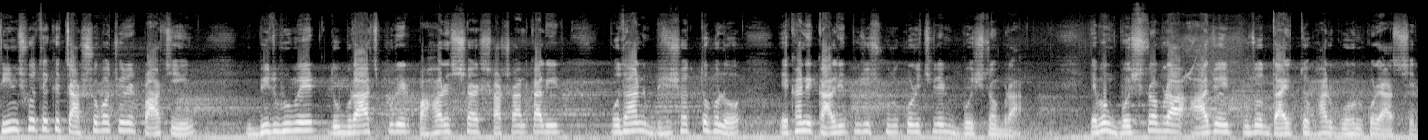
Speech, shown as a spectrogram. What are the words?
তিনশো থেকে চারশো বছরের প্রাচীন বীরভূমের দুবরাজপুরের পাহাড়েশ্বর শ্মশানকালীর প্রধান বিশেষত্ব হলো, এখানে কালী পুজো শুরু করেছিলেন বৈষ্ণবরা এবং বৈষ্ণবরা আজ ওই পুজোর দায়িত্বভার গ্রহণ করে আসছেন।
